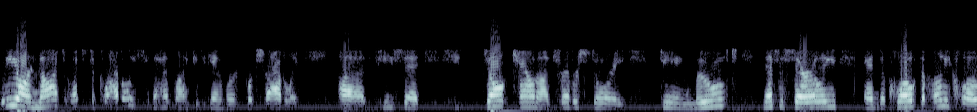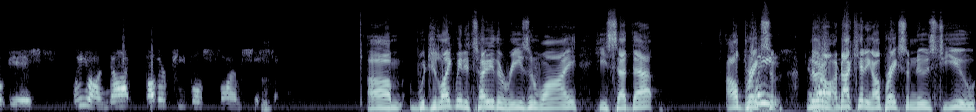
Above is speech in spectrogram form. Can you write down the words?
we are not. What's the? I've only seen the headline because again we're we're traveling. Uh, he said, "Don't count on Trevor Story being moved necessarily." And the quote, the money quote is, "We are not other people's farm system." Um, would you like me to tell you the reason why he said that? I'll break Please. some. No, no, I'm not kidding. I'll break some news to you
